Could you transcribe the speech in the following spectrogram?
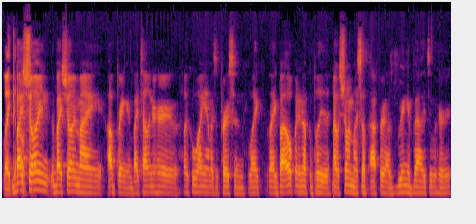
Like by outside- showing by showing my upbringing, by telling her like who I am as a person, like like by opening up completely. I was showing myself effort. I was bringing value to her.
